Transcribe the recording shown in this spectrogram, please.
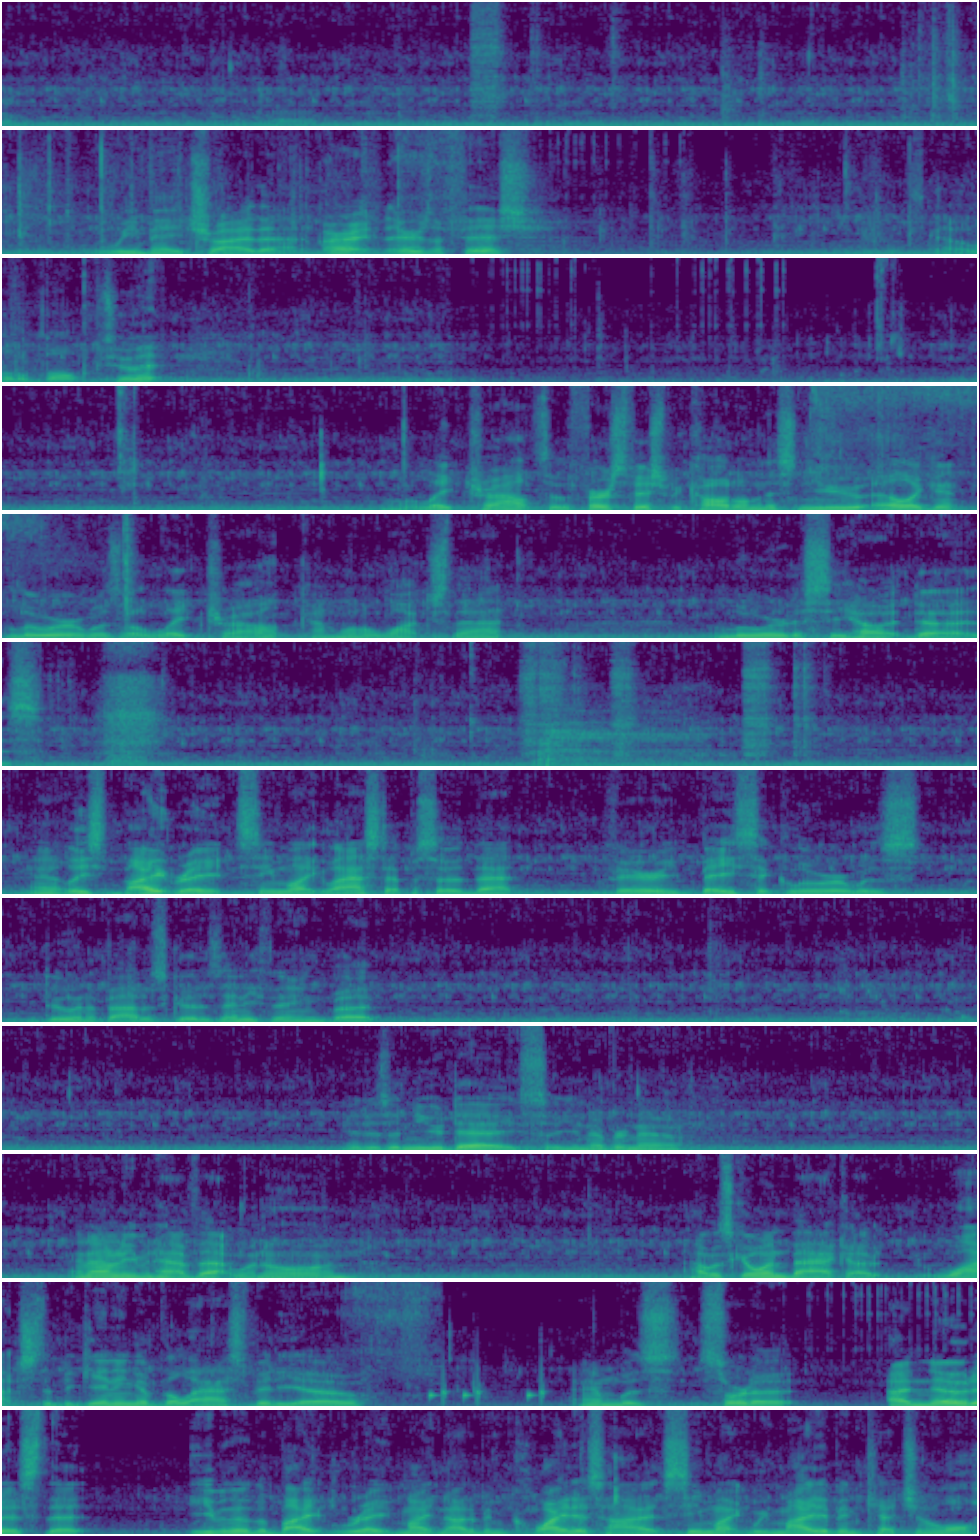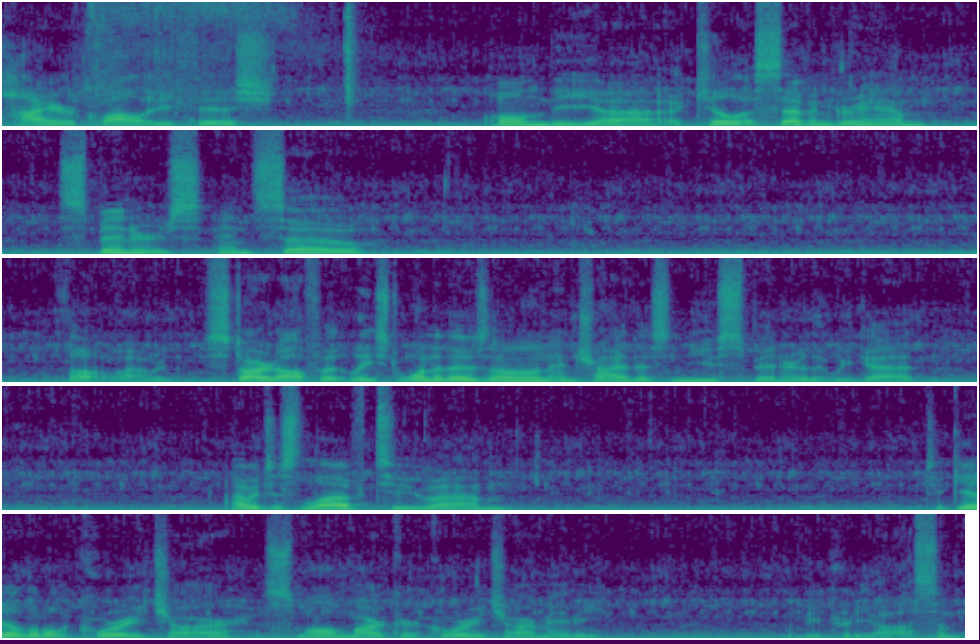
We may try that. All right, there's a fish. It's got a little bulk to it. Lake trout. So the first fish we caught on this new elegant lure was a lake trout. Kind of want to watch that lure to see how it does. And at least bite rate seemed like last episode that very basic lure was doing about as good as anything, but it is a new day, so you never know. And I don't even have that one on. I was going back, I watched the beginning of the last video and was sort of, I noticed that even though the bite rate might not have been quite as high, it seemed like we might have been catching a little higher quality fish on the uh, Aquila 7 gram spinners. And so thought well, I would start off with at least one of those on and try this new spinner that we got. I would just love to um, to get a little Kuori char, a small marker Kuori char maybe, would be pretty awesome.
